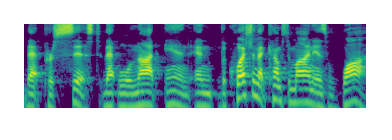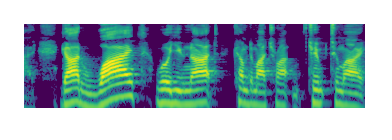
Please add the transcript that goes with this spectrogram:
that persist, that will not end. And the question that comes to mind is why? God, why will you not come to my, tri- to, to my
